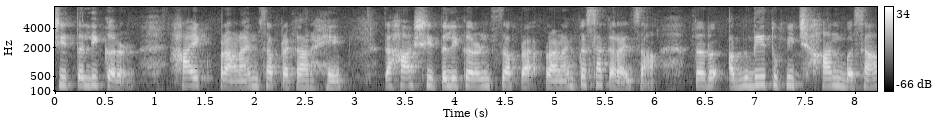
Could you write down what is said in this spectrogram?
शीतलीकरण हा एक प्राणायामचा प्रकार आहे. तर हा शीतलीकरणचा प्रा प्राणायाम कसा करायचा? तर अगदी तुम्ही छान बसा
